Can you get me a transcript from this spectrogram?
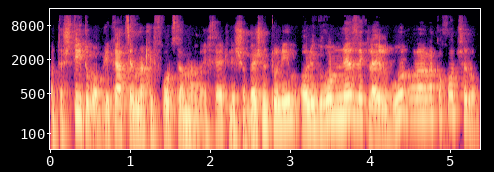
בתשתית או באפליקציה על מנת לפרוץ למערכת, לשבש נתונים או לגרום נזק לארגון או ללקוחות שלו.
